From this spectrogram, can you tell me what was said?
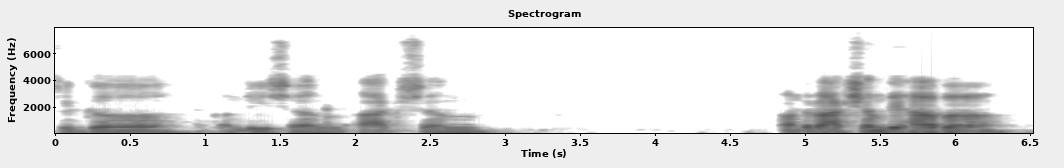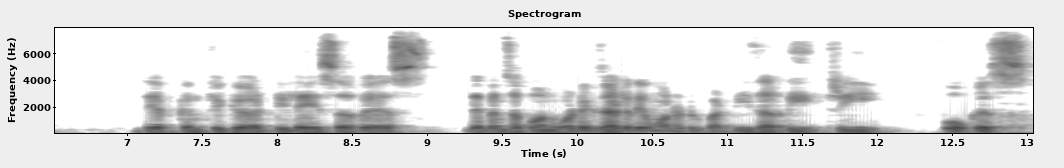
Trigger condition action under action they have a they have configured delay service. Depends upon what exactly they want to do but these are the three focus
